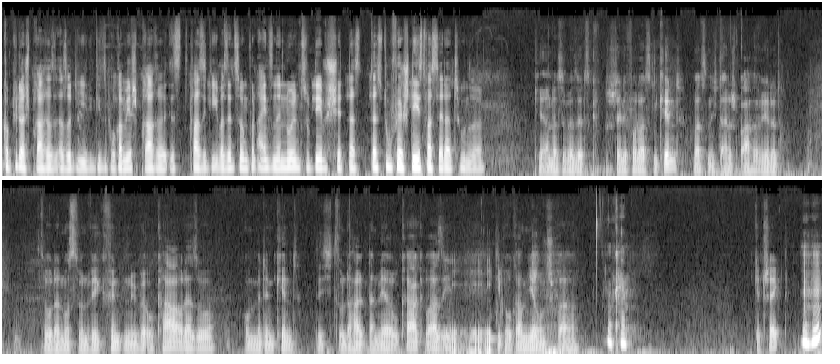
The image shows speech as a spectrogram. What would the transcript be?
Computersprache, also die, diese Programmiersprache ist quasi die Übersetzung von Einsen und Nullen zu dem Shit, dass, dass du verstehst, was der da tun soll. Okay, anders übersetzt. Stell dir vor, du hast ein Kind, was nicht deine Sprache redet. So, dann musst du einen Weg finden über OK oder so, um mit dem Kind sich zu unterhalten. Dann wäre OK quasi die Programmierungssprache. Okay. Gecheckt? Mhm.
